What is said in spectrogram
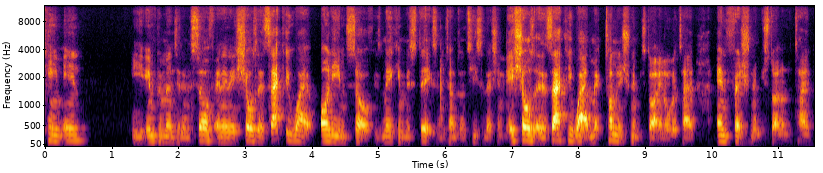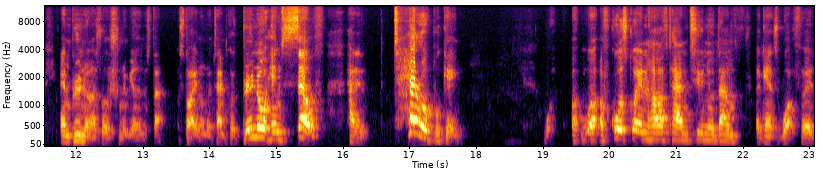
came in, he implemented himself, and then it shows exactly why Ollie himself is making mistakes in terms of T selection. It shows exactly why McTominay shouldn't be starting all the time, and Fred shouldn't be starting all the time, and Bruno as well shouldn't be starting all the time because Bruno himself had a terrible game. Uh, well, of course, going halftime 2 0 down against Watford.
